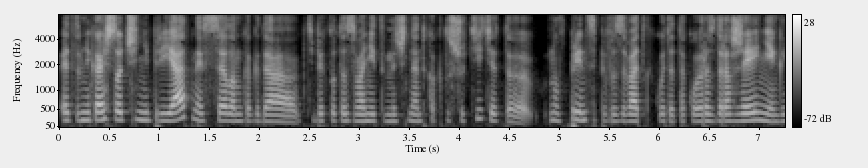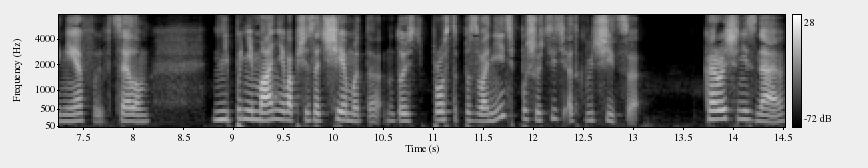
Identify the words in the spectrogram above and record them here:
Это, мне кажется, очень неприятно, и в целом, когда тебе кто-то звонит и начинает как-то шутить, это, ну, в принципе, вызывает какое-то такое раздражение, гнев, и в целом непонимание вообще, зачем это. Ну, то есть просто позвонить, пошутить, отключиться. Короче, не знаю.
